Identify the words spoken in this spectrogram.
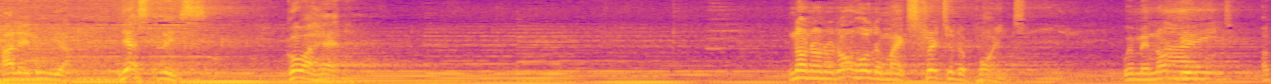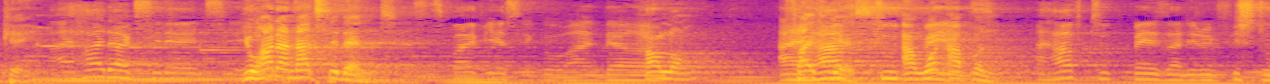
Hallelujah. Yes, please. Go ahead. No, no, no. Don't hold the mic. Straight to the point. We may not be. Okay. I had an accident. You had an accident. This is five years ago, and uh, How long? I Five years. And what happened? I have two pains and it refused to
